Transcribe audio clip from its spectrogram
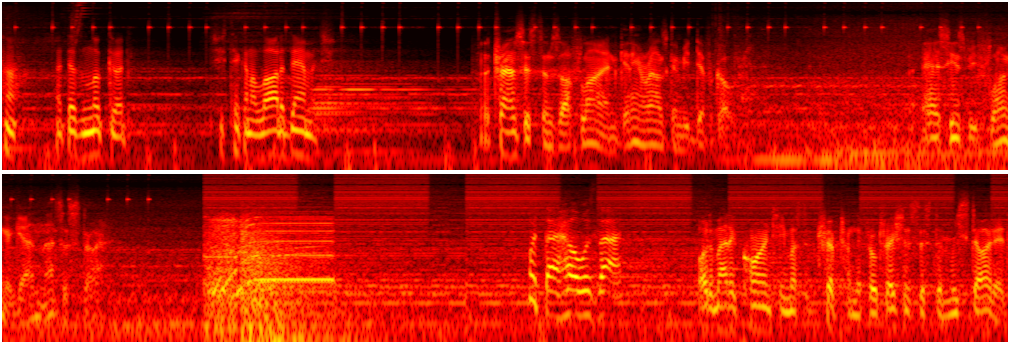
Huh, that doesn't look good. She's taken a lot of damage. The tram system's offline. Getting around's gonna be difficult. The air seems to be flowing again. That's a start. What the hell was that? Automatic quarantine must have tripped when the filtration system restarted.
